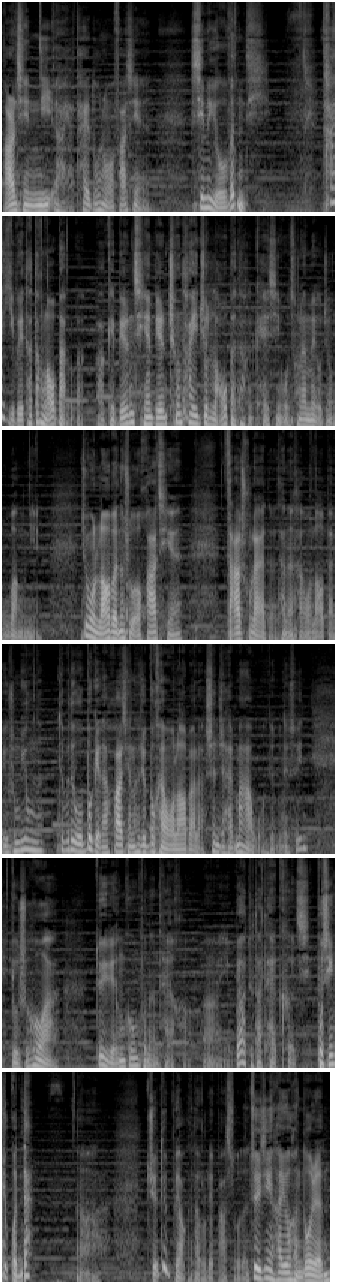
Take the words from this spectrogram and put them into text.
而且你哎呀，太多人我发现心里有问题。他以为他当老板了啊，给别人钱，别人称他一句老板，他很开心。我从来没有这种妄念，就我老板都是我花钱砸出来的，他能喊我老板有什么用呢？对不对？我不给他花钱，他就不喊我老板了，甚至还骂我，对不对？所以有时候啊，对员工不能太好啊，也不要对他太客气，不行就滚蛋啊，绝对不要跟他啰里吧嗦的。最近还有很多人。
